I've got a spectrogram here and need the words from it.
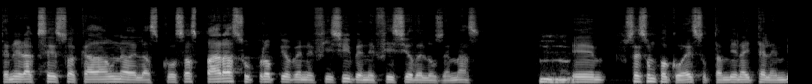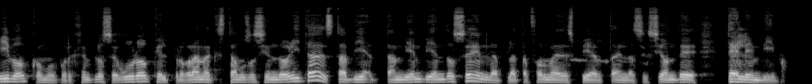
tener acceso a cada una de las cosas para su propio beneficio y beneficio de los demás. Eh, pues es un poco eso. También hay tele en vivo, como por ejemplo, seguro que el programa que estamos haciendo ahorita está bien, también viéndose en la plataforma de Despierta, en la sección de tele en vivo.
